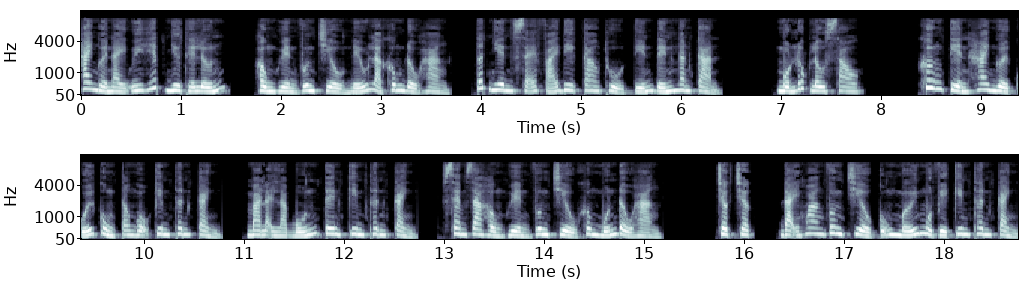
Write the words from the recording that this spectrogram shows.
Hai người này uy hiếp như thế lớn, Hồng Huyền Vương triều nếu là không đầu hàng, tất nhiên sẽ phái đi cao thủ tiến đến ngăn cản một lúc lâu sau, khương tiền hai người cuối cùng tao ngộ kim thân cảnh, mà lại là bốn tên kim thân cảnh, xem ra hồng huyền vương triều không muốn đầu hàng. Chật chật đại hoang vương triều cũng mới một vị kim thân cảnh,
